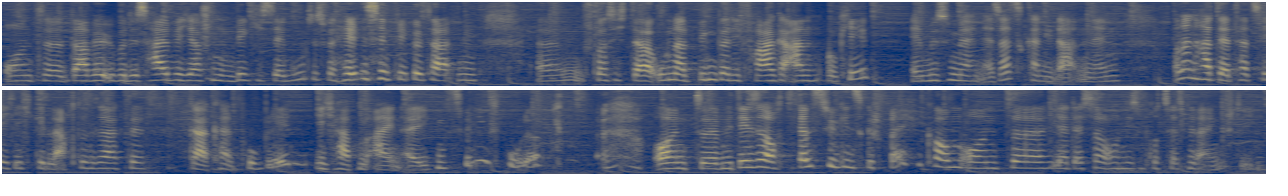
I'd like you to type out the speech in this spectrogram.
Und äh, da wir über das halbe Jahr schon ein wirklich sehr gutes Verhältnis entwickelt hatten, ähm, schloss sich da Unat Binkler die Frage an, okay, er müssen mir einen Ersatzkandidaten nennen. Und dann hat er tatsächlich gelacht und sagte, gar kein Problem, ich habe einen eigenen Zwillingsbruder. Und äh, mit dem sind wir auch ganz zügig ins Gespräch gekommen und äh, ja, der ist dann auch in diesen Prozess mit eingestiegen.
